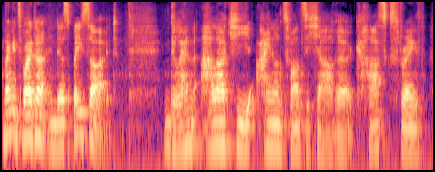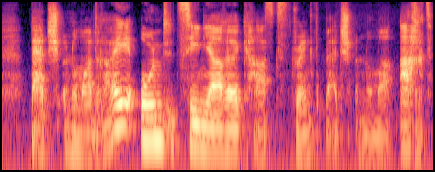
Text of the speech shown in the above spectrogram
Dann geht es weiter in der Space Side. Glen Alaki, 21 Jahre, Cask Strength, Badge Nummer 3 und 10 Jahre Cask Strength Badge Nummer 8.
